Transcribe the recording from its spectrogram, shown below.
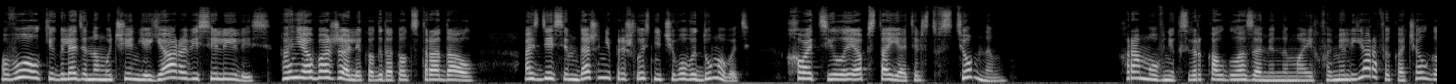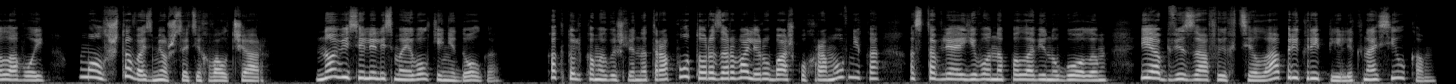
Волки, глядя на мучения Яра, веселились. Они обожали, когда тот страдал. А здесь им даже не пришлось ничего выдумывать. хватило и обстоятельств с темным. Храмовник сверкал глазами на моих фамильяров и качал головой, мол, что возьмешь с этих волчар. Но веселились мои волки недолго. Как только мы вышли на тропу, то разорвали рубашку храмовника, оставляя его наполовину голым, и, обвязав их тела, прикрепили к носилкам.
